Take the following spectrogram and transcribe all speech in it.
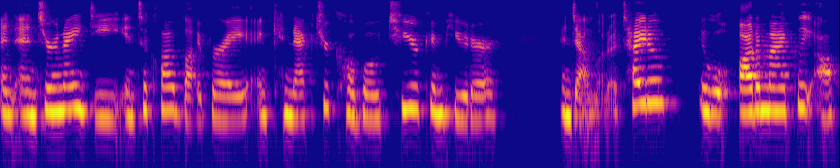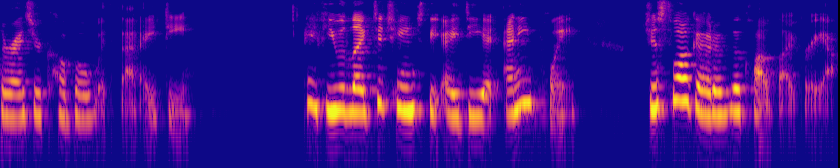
and enter an ID into Cloud Library and connect your Kobo to your computer and download a title, it will automatically authorize your Kobo with that ID. If you would like to change the ID at any point, just log out of the Cloud Library app.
